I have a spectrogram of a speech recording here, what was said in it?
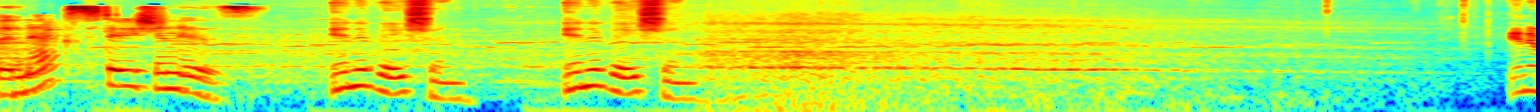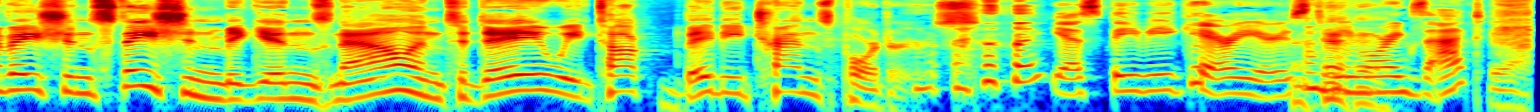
The next station is Innovation. Innovation. Innovation Station begins now, and today we talk baby transporters. yes, baby carriers to be more exact. Yeah.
